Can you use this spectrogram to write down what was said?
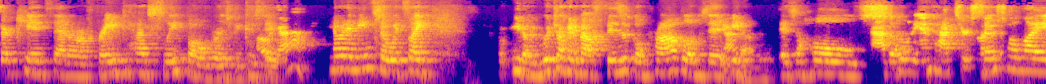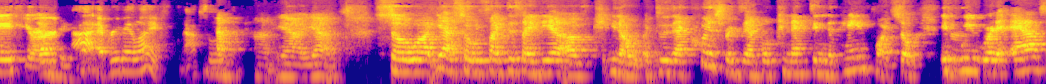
There are kids that are afraid to have sleepovers because oh, they, yeah. you know what I mean? So it's like you know, we're talking about physical problems that, yeah. you know, it's a whole absolutely so, impacts your social life, your yeah, everyday life. Absolutely. Yeah, uh, yeah, yeah. So uh, yeah, so it's like this idea of you know through that quiz, for example, connecting the pain points. So if we were to ask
